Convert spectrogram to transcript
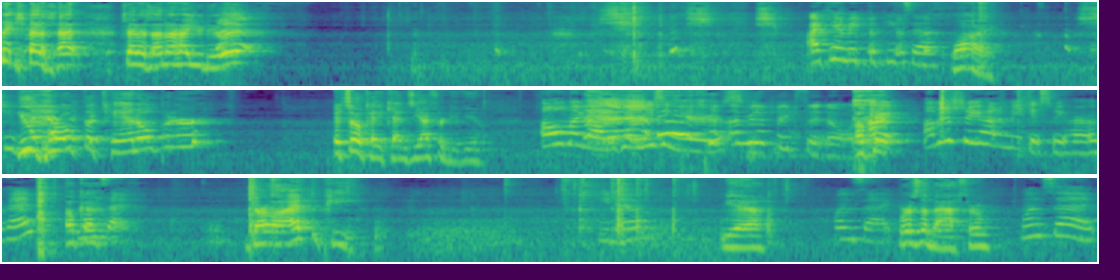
Wait, Chad, is that Chad? Is that not how you do it? I can't make the pizza. Why? She You broke the can opener? It's okay, Kenzie. I forgive you. Oh my god, okay, I'm using yours. I'm gonna fix it. Don't worry. Okay. Alright, I'm gonna show you how to make it, sweetheart, okay? Okay. One sec. Darla, I have to pee. You do? Yeah. One sec. Where's the bathroom? One sec.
